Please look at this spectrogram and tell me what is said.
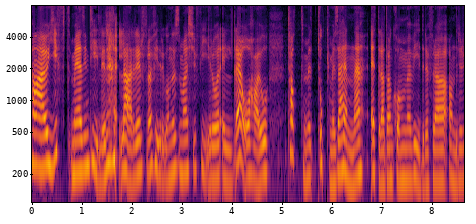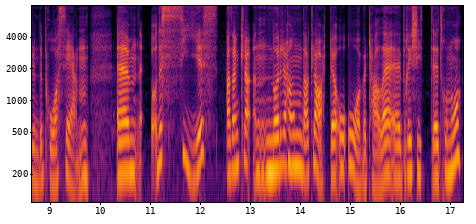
han, er jo gift med sin tidligere lærer fra videregående som er 24 år eldre, og har jo med, tok med seg henne etter at han kom videre fra andre runde på scenen. Um, og det sies at han når han da klarte å overtale eh, Brigitte Tronot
